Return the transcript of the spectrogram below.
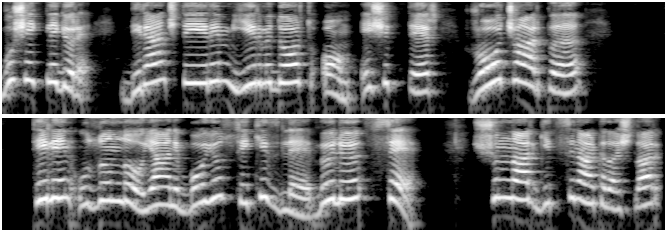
Bu şekle göre direnç değerim 24 ohm eşittir rho çarpı telin uzunluğu yani boyu 8 L bölü S. Şunlar gitsin arkadaşlar.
